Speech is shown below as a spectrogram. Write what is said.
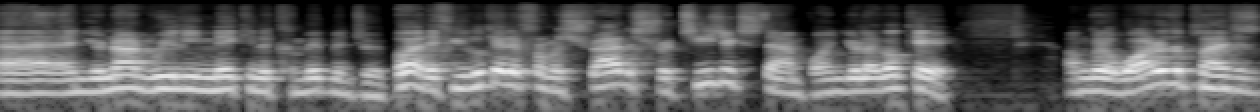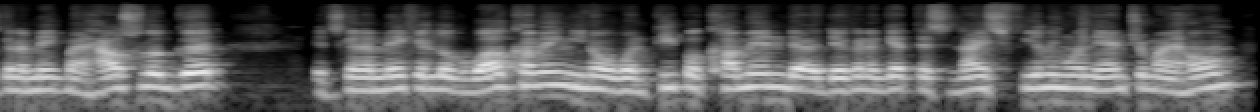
and you're not really making a commitment to it. But if you look at it from a strat- strategic standpoint, you're like, okay, I'm to water the plants. It's to make my house look good. It's to make it look welcoming. You know, when people come in, they're, they're to get this nice feeling when they enter my home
